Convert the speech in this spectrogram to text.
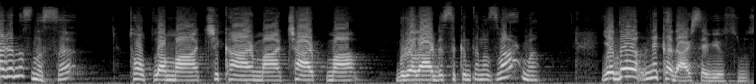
aranız nasıl? Toplama, çıkarma, çarpma, buralarda sıkıntınız var mı? Ya da ne kadar seviyorsunuz?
